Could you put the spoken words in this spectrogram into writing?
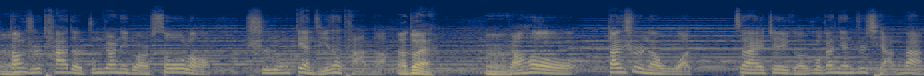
嗯。当时他的中间那段 solo 是用电吉他弹的，啊对，嗯。然后但是呢，我在这个若干年之前吧，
